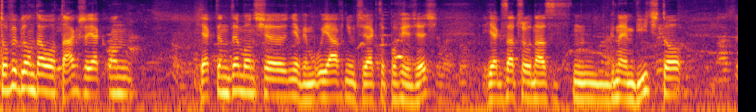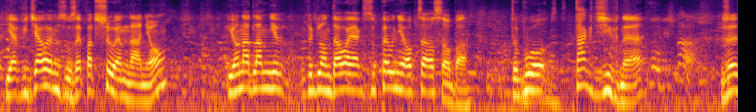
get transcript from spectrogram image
to wyglądało tak, że jak on, jak ten demon się, nie wiem, ujawnił, czy jak to powiedzieć, jak zaczął nas gnębić, to ja widziałem Zuzę, patrzyłem na nią i ona dla mnie wyglądała jak zupełnie obca osoba. To było tak dziwne, że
